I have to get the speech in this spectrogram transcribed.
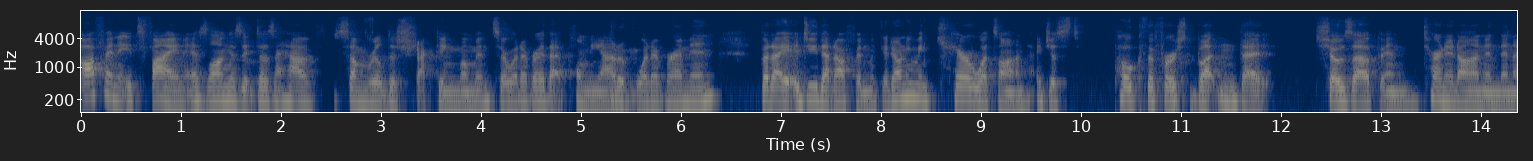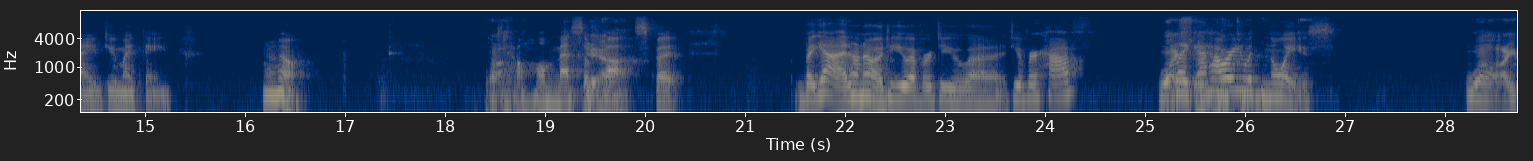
often it's fine as long as it doesn't have some real distracting moments or whatever that pull me out mm-hmm. of whatever I'm in. But I, I do that often. Like I don't even care what's on. I just poke the first button that shows up and turn it on, and then I do my thing. I don't know. Wow. a whole mess of yeah. thoughts, but but yeah, I don't know. Do you ever do? uh Do you ever have? Well, like, how are you with noise? Well, I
